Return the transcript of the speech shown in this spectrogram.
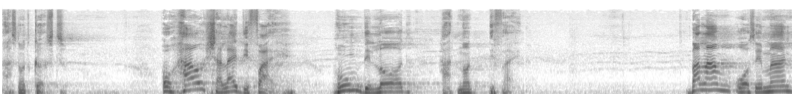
has not cursed? Or how shall I defy whom the Lord hath not defied? Balaam was a man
